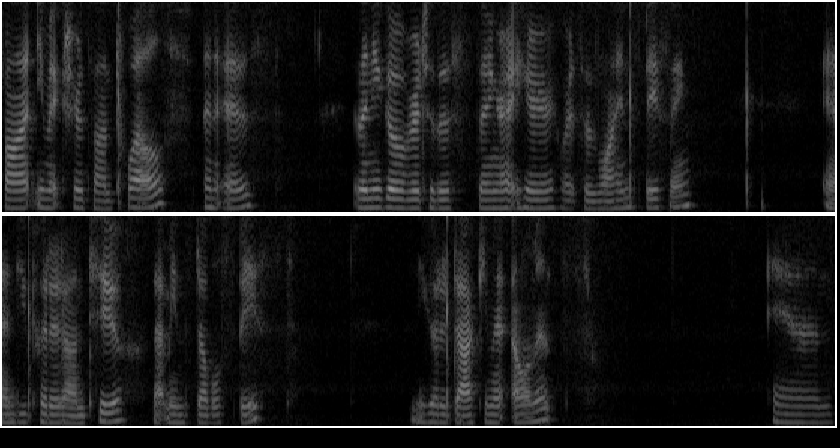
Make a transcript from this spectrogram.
font you make sure it's on 12 and it is and then you go over to this thing right here where it says line spacing. And you put it on 2. That means double spaced. And you go to document elements. And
